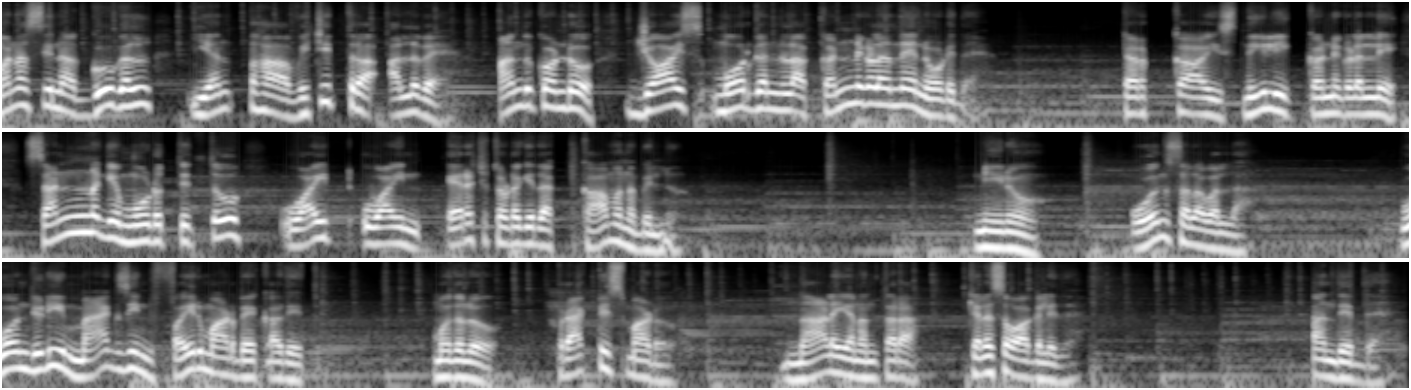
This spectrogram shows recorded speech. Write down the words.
ಮನಸ್ಸಿನ ಗೂಗಲ್ ಎಂತಹ ವಿಚಿತ್ರ ಅಲ್ಲವೇ? ಅಂದುಕೊಂಡು ಜಾಯ್ಸ್ ಮೋರ್ಗನ್ಲ ಕಣ್ಣುಗಳನ್ನೇ ನೋಡಿದೆ. ಟರ್ಕಾಯಿಸ್ ನೀಲಿ ಕಣ್ಣುಗಳಲ್ಲಿ ಸಣ್ಣಗೆ ಮೂಡುತ್ತಿತ್ತು ವೈಟ್ ವೈನ್ ಎರಚತೊಡಗಿದ ಕಾಮನ ಬಿಲ್ಲು. ನೀನು ಒಂದು ಸಲವಲ್ಲ ಒಂದಿಡೀ ಮ್ಯಾಗ್ಝಿನ್ ಫೈರ್ ಮಾಡಬೇಕಾದೀತು. ಮೊದಲು ಪ್ರಾಕ್ಟೀಸ್ ಮಾಡು. ನಾಳೆಯ ನಂತರ ಕೆಲಸವಾಗಲಿದೆ. ಅಂದಿದ್ದೆ.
